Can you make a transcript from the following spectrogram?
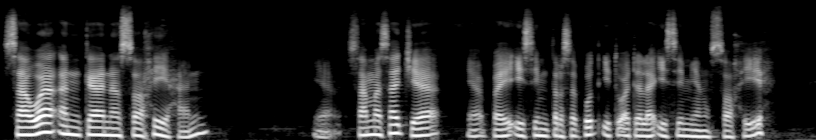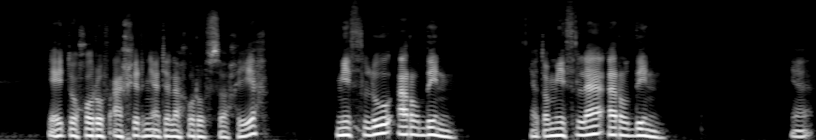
Sawa'an kana sahihan, ya, sama saja ya baik isim tersebut itu adalah isim yang sahih, yaitu huruf akhirnya adalah huruf sahih, mithlu ardin, atau mithla ardin. Ya,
